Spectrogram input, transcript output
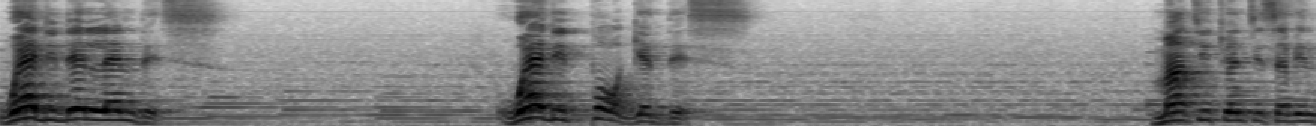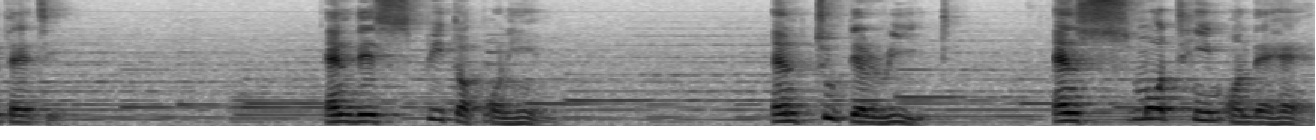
Where did they learn this? Where did Paul get this? Matthew 27 30. And they spit upon him and took the reed and smote him on the head.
